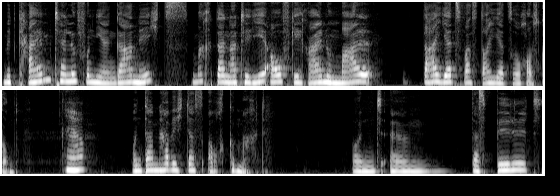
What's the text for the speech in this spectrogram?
mit keinem telefonieren, gar nichts. Mach dein Atelier auf, geh rein und mal da jetzt, was da jetzt so rauskommt. Ja. Und dann habe ich das auch gemacht. Und ähm, das Bild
